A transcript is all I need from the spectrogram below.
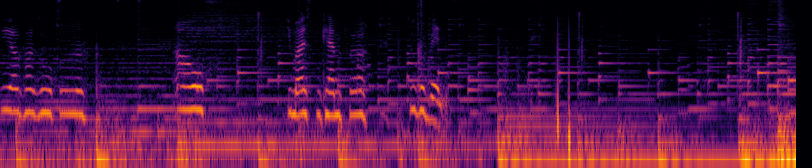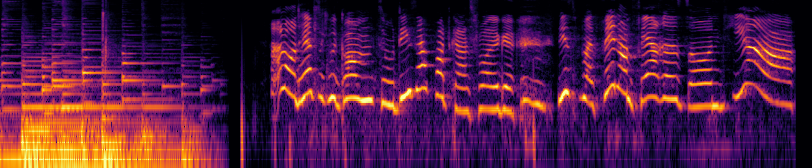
wir versuchen auch die meisten Kämpfe zu gewinnen. Und herzlich willkommen zu dieser Podcast-Folge. Wir sind bei Finn und Ferris und ja.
